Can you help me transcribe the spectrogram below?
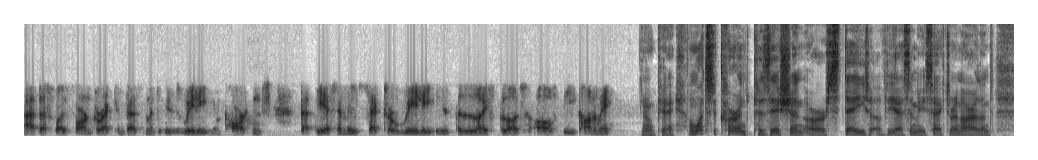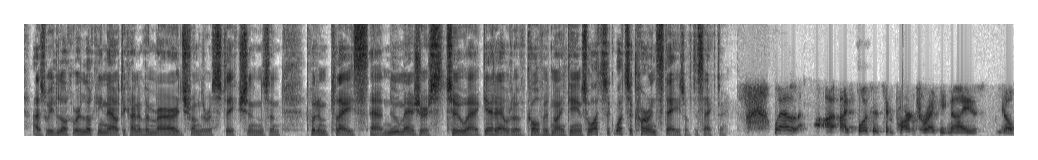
uh, that while foreign direct investment is really important, that the SME sector really is the lifeblood of the economy. Okay. And what's the current position or state of the SME sector in Ireland as we look? We're looking now to kind of emerge from the restrictions and put in place uh, new measures to uh, get out of COVID 19. So, what's the, what's the current state of the sector? Well, I, suppose it's important to recognise, you know,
